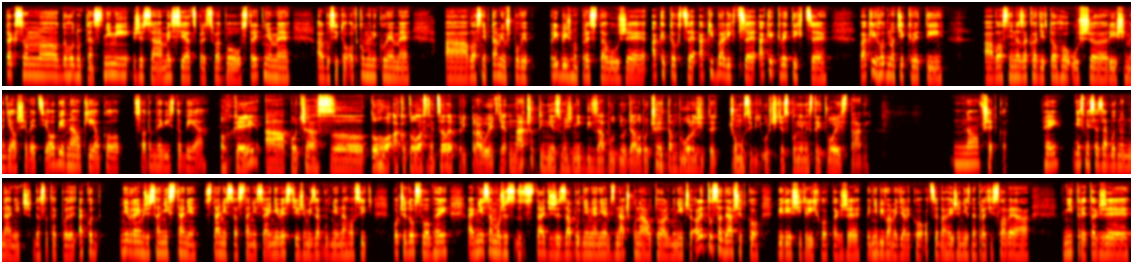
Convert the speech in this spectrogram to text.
Tak som e, dohodnutá s nimi, že sa mesiac pred svadbou stretneme alebo si to odkomunikujeme a vlastne tam mi už povie približnú predstavu, že aké to chce, aký balík chce, aké kvety chce, v akej hodnote kvety A vlastne na základe toho už e, riešime ďalšie veci, objednávky okolo svadobnej výzdoby a OK, a počas e, toho, ako to vlastne celé pripravujete, na čo ty nesmieš nikdy zabudnúť, alebo čo je tam dôležité, čo musí byť určite splnené z tej tvojej strany? No, všetko. Hej, nesmie sa zabudnúť na nič, dá sa tak povedať. Ako Nevrajím, že sa nestane. Stane sa, stane sa aj neveste, že mi zabudne nahlasiť počet osôb, hej. Aj mne sa môže stať, že zabudnem, ja neviem, značku na auto alebo niečo, ale to sa dá všetko vyriešiť rýchlo, takže nebývame ďaleko od seba, hej, že nie sme v Bratislave a v Nitre, takže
